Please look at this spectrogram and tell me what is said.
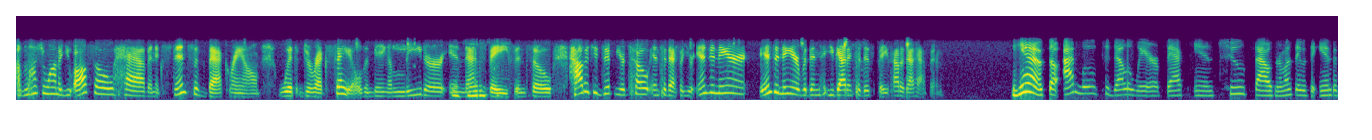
um, LaShawanda, you also have an extensive background with direct sales and being a leader in that Mhm. space. And so, how did you dip your toe into that? So you're engineer, engineer, but then you got into this space. How did that happen? Yeah, so I moved to Delaware back in 2000. I want to say it was the end of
